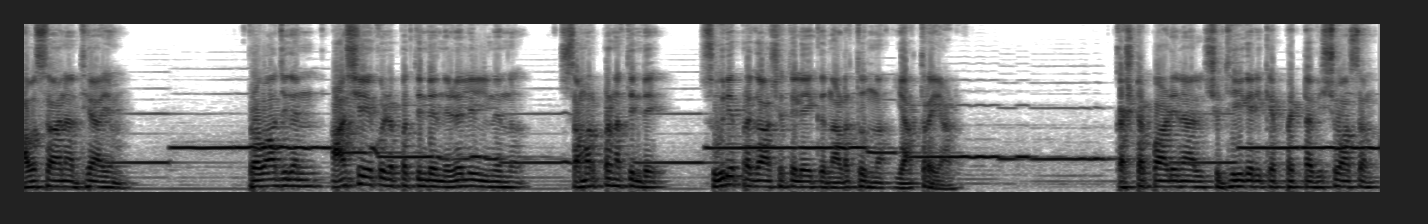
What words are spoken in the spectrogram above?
അവസാന അധ്യായം പ്രവാചകൻ ആശയക്കുഴപ്പത്തിന്റെ നിഴലിൽ നിന്ന് സമർപ്പണത്തിന്റെ സൂര്യപ്രകാശത്തിലേക്ക് നടത്തുന്ന യാത്രയാണ്. കഷ്ടപ്പാടിനാൽ ശുദ്ധീകരിക്കപ്പെട്ട വിശ്വാസം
